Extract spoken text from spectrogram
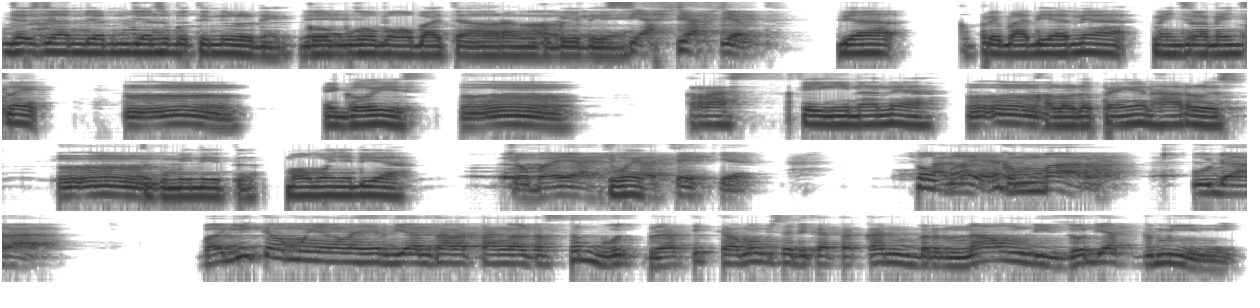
Jangan, jangan, jangan, sebutin dulu nih. Gue gua mau baca orang Oke, Gemini. siap siap siap. Dia kepribadiannya mencela-mencela, Hmm, egois, hmm, keras keinginannya. hmm, Kalau udah pengen harus. hmm. Itu Gemini tuh. Mau maunya dia. Coba ya, Cuek. kita cek ya. Coba Anak ya. kembar, udara. Bagi kamu yang lahir di antara tanggal tersebut, berarti kamu bisa dikatakan bernaung di zodiak Gemini.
